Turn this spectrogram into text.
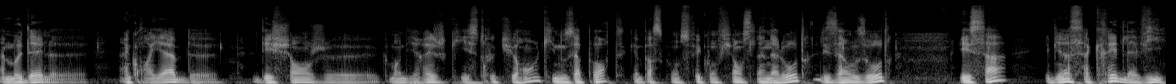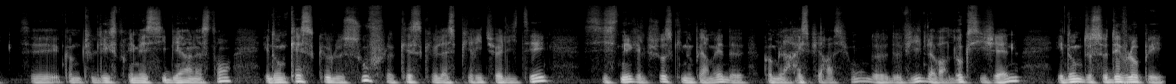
un modèle euh, incroyable d'échanges, euh, comment dirais-je, qui est structurant, qui nous apporte, parce qu'on se fait confiance l'un à l'autre, les uns aux autres. Et ça, eh bien, ça crée de la vie. C'est comme tu l'exprimais si bien à l'instant. Et donc, qu'est-ce que le souffle Qu'est-ce que la spiritualité Si ce n'est quelque chose qui nous permet, de, comme la respiration, de, vivre, d'avoir de l'oxygène, et donc de se développer,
